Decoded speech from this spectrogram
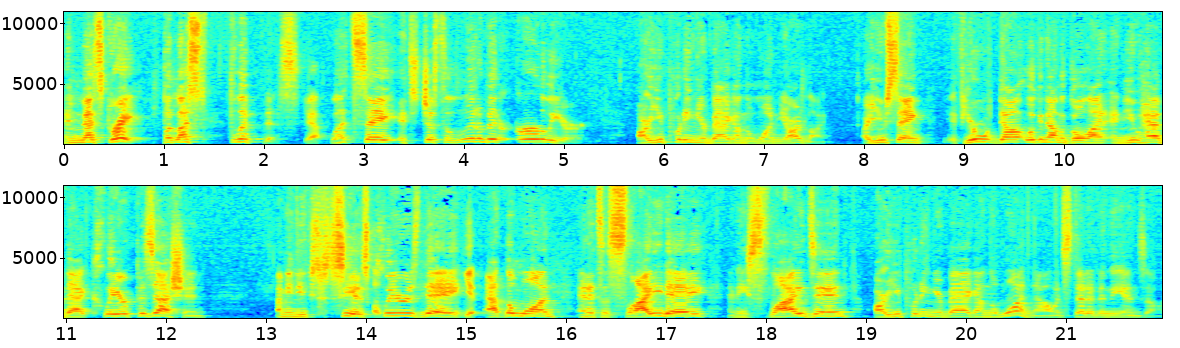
and that's great. But let's flip this. Yeah. Let's say it's just a little bit earlier. Are you putting your bag on the one yard line? Are you saying if you're down, looking down the goal line and you have that clear possession, I mean, you see it as oh, clear as day at the one, and it's a slidey day, and he slides in. Are you putting your bag on the one now instead of in the end zone?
